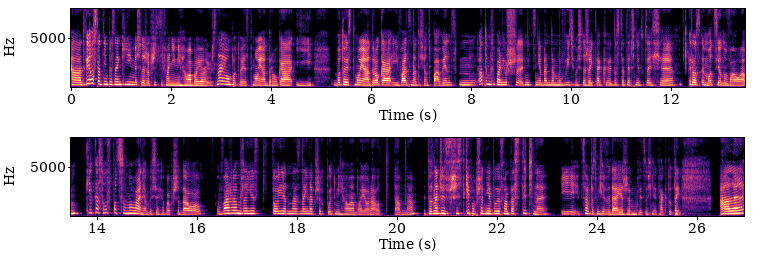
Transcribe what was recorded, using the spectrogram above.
A dwie ostatnie piosenki myślę, że wszyscy fani Michała Bajora już znają, bo to jest moja droga i bo to jest moja droga i walc na tysiąc pa, więc mm, o tym chyba już nic nie będę mówić. Myślę, że i tak dostatecznie tutaj się rozemocjonowałam. Kilka słów podsumowania by się chyba przydało. Uważam, że jest to jedna z najlepszych płyt Michała Bajora od dawna. To znaczy, wszystkie poprzednie były fantastyczne i cały czas mi się wydaje, że mówię coś nie tak tutaj ale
